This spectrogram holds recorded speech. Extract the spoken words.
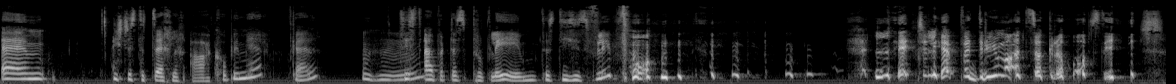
ähm, ist das tatsächlich angekommen bei mir, gell? Es ist aber das Problem, dass dieses Flipphone literally etwa dreimal so groß ist.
